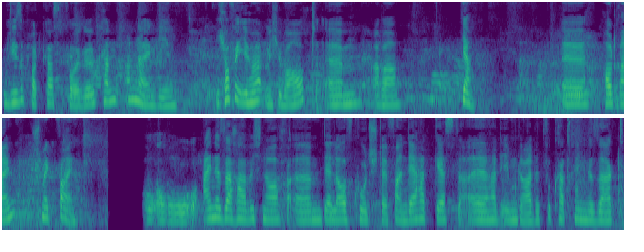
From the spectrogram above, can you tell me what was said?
diese Podcast-Folge kann online gehen. Ich hoffe, ihr hört mich überhaupt, ähm, aber ja, äh, haut rein, schmeckt fein. Oh, oh, oh, eine Sache habe ich noch. Ähm, der Laufcoach Stefan, der hat gestern, äh, hat eben gerade zu Katrin gesagt,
